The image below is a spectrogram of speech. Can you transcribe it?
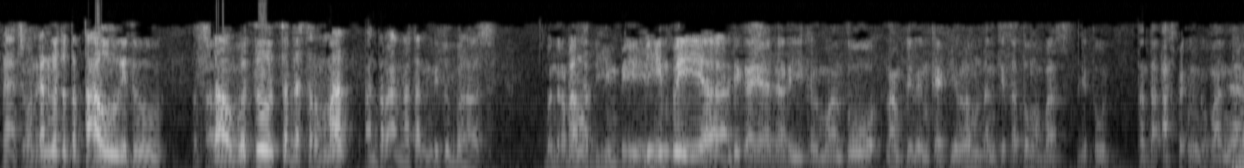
Nah, cuman kan gua tetap tahu gitu. Tetap Tahu tahu. gua tuh cerdas cermat antar angkatan gitu bahas bener banget dihimpi di himpi ya. Jadi kayak dari keilmuan tuh nampilin kayak film dan kita tuh ngebahas gitu tentang aspek lingkungannya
